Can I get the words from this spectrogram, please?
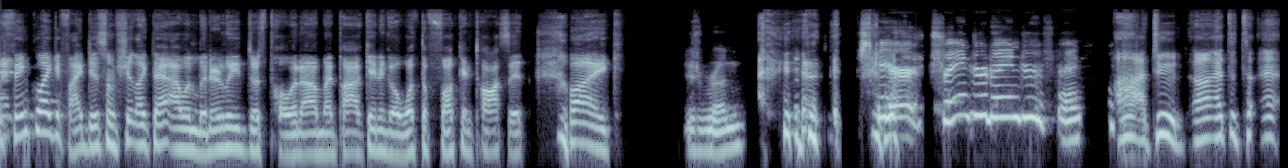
I think like if I did some shit like that, I would literally just pull it out of my pocket and go, "What the fuck?" and toss it. Like, just run. Scared, stranger danger, stranger. ah, dude. Uh, at the t- at,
